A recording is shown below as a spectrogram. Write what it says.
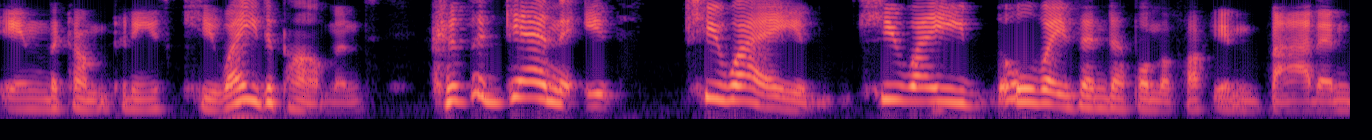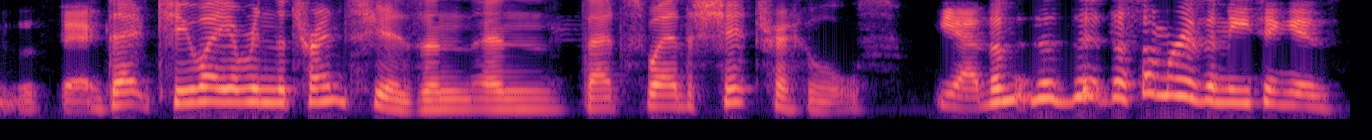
in the company's QA department. Because again, it's QA. QA always end up on the fucking bad end of the stick. That QA are in the trenches, and, and that's where the shit trickles. yeah, the, the the the summary of the meeting is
